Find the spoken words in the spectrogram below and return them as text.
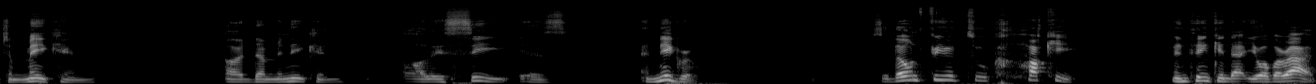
Jamaican or Dominican. All they see is a Negro. So don't feel too cocky in thinking that you have arrived.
